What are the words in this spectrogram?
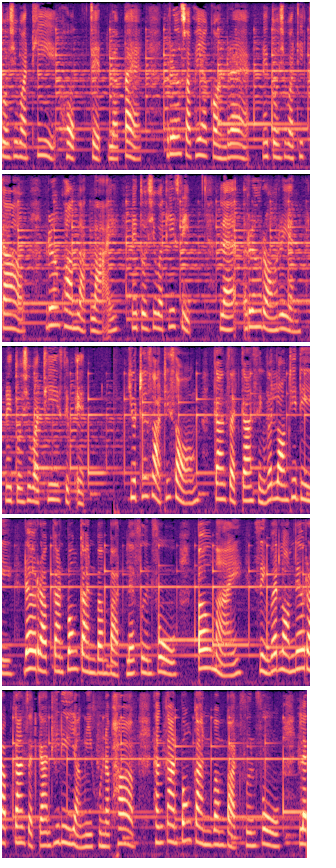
ตัวชี้วัดที่ 6 7 และ 8 เรื่องทรัพยากรแร่ในตัวชี้วัดที่ 9 เรื่องความหลากหลายในตัวชี้วัดที่ 10 และเรื่องร้องเรียนในตัวชี้วัดที่ 11 ยุทธศาสตร์ที่ 2 การจัดการสิ่งแวดล้อมที่ดี ได้รับการป้องกันบำบัดและฟื้นฟู เป้าหมาย สิ่งแวดล้อมได้รับการจัดการที่ดีอย่างมีคุณภาพ ทั้งการป้องกันบำบัดฟื้นฟู และ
